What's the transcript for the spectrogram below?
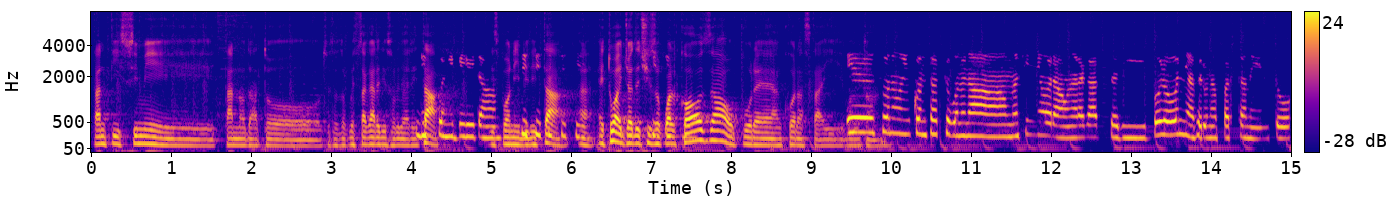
tantissimi ti hanno dato, c'è stata questa gara di solidarietà. Disponibilità. Disponibilità. Sì, sì, sì, eh, e tu hai già deciso qualcosa oppure ancora stai... Eh, sono in contatto con una, una, signora, una ragazza di Bologna per un appartamento.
